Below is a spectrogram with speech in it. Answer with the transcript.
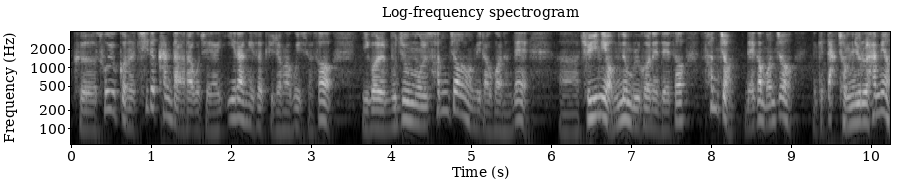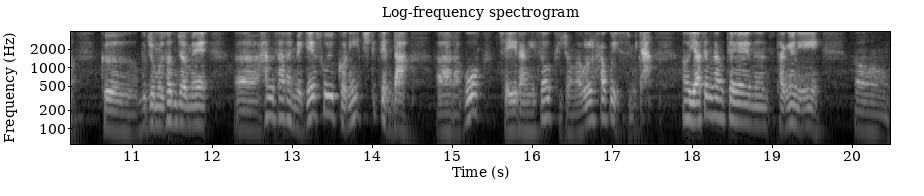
그 소유권을 취득한다라고 제가 1항에서 규정하고 있어서 이걸 무주물 선점이라고 하는데 아, 주인이 없는 물건에 대해서 선점 내가 먼저 이렇게 딱 점유를 하면 그 무주물 선점에 아, 한 사람에게 소유권이 취득된다. 라고 제1항에서 규정을 하고 있습니다. 어, 야생 상태는 당연히 어,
